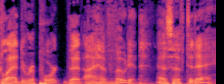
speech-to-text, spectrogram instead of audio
glad to report that I have voted as of today.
